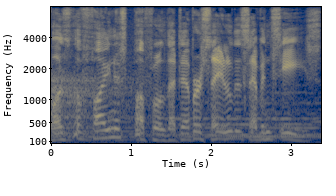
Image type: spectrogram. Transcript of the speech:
was the finest puffle that ever sailed the seven seas.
